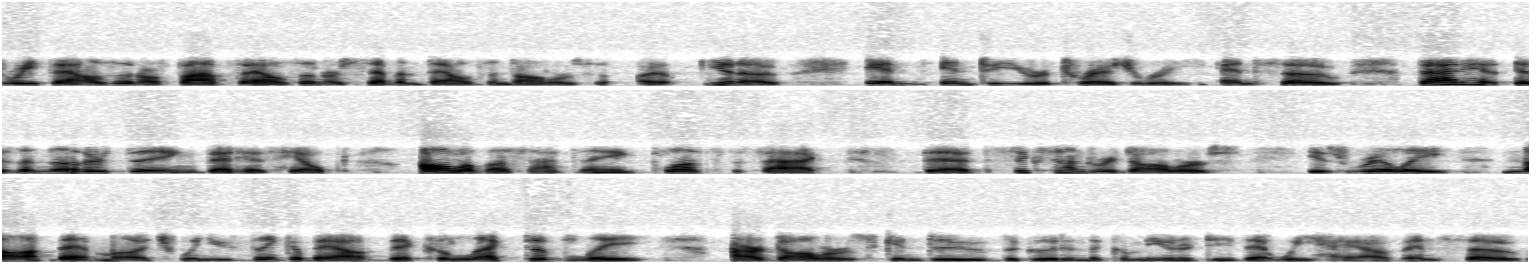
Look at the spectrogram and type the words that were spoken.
three thousand or five thousand or seven thousand dollars, uh, you know, in into your treasury. And so that ha- is another thing that has helped all of us, I think. Plus the fact that six hundred dollars is really not that much when you think about that collectively our dollars can do the good in the community that we have. And so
